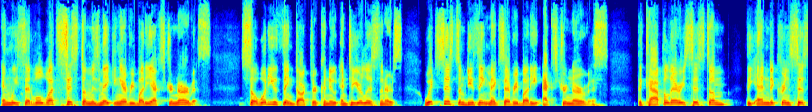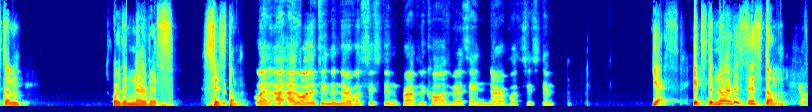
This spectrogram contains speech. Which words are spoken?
And we said, well, what system is making everybody extra nervous? So, what do you think, Dr. Canute? And to your listeners, which system do you think makes everybody extra nervous? The capillary system, the endocrine system or the nervous system? Well, I, I don't want to think the nervous system, perhaps because we're saying nervous system. Yes, it's the nervous system. Yeah.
